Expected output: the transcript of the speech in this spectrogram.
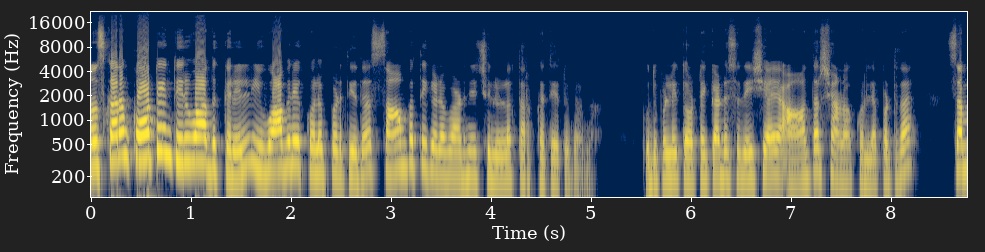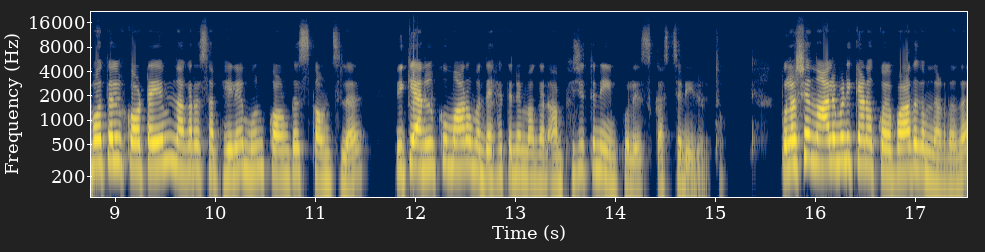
നമസ്കാരം. കോട്ടയം തിരുവാതുക്കലിൽ യുവാവിനെ കൊലപ്പെടുത്തിയത് സാമ്പത്തിക ഇടപാടിനെ ചൊല്ലിയുള്ള തർക്കത്തെ തുടർന്ന്. പുതുപ്പള്ളി തോട്ടയ്ക്കാട് സ്വദേശിയായ ആദർശാണ് കൊല്ലപ്പെട്ടത്. സംഭവത്തിൽ കോട്ടയം നഗരസഭയിലെ മുൻ കോൺഗ്രസ് കൗൺസിലർ വി കെ അനിൽകുമാറും അദ്ദേഹത്തിന്റെ മകൻ അഭിജിത്തിനെയും പോലീസ് കസ്റ്റഡിയിലെടുത്തു. പുലർച്ചെ നാലു മണിക്കാണ് കൊലപാതകം നടന്നത്.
